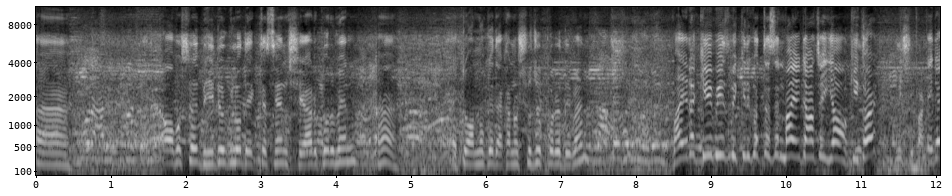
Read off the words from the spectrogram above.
আহ, অবশ্যই ভিডিওগুলো দেখতেছেন শেয়ার করবেন। হ্যাঁ। একটু অন্যকে দেখানোর সুযোগ করে দেবেন। ভাই এটা কি বীজ বিক্রি করতেছেন? ভাই এটা আছে ইয়া কি কয়? এটা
